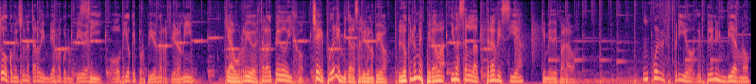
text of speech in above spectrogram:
Todo comenzó una tarde de invierno con un pibe. Sí, obvio que por pibe me refiero a mí. Que aburrido de estar al pedo dijo, che, ¿podría invitar a salir una piba? Lo que no me esperaba iba a ser la travesía que me deparaba. Un jueves frío de pleno invierno,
